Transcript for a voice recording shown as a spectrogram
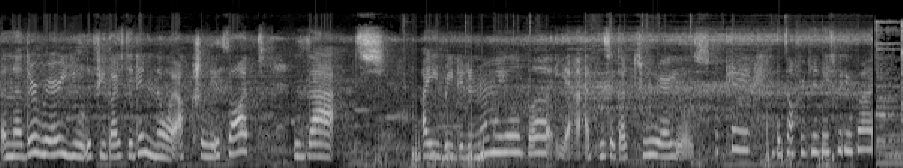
another rare Yool. If you guys didn't know, I actually thought that I breeded a normal Yool, but yeah, at least I got two rare Yools. Okay, that's all for today's video. Bye.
